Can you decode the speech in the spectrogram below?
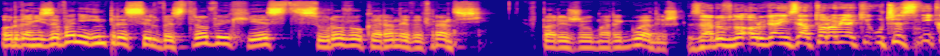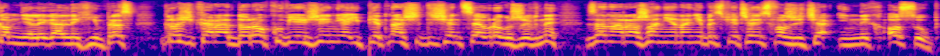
Organizowanie imprez sylwestrowych jest surowo karane we Francji. Paryżu Marek Gładysz. Zarówno organizatorom, jak i uczestnikom nielegalnych imprez grozi kara do roku więzienia i 15 tysięcy euro grzywny za narażanie na niebezpieczeństwo życia innych osób.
